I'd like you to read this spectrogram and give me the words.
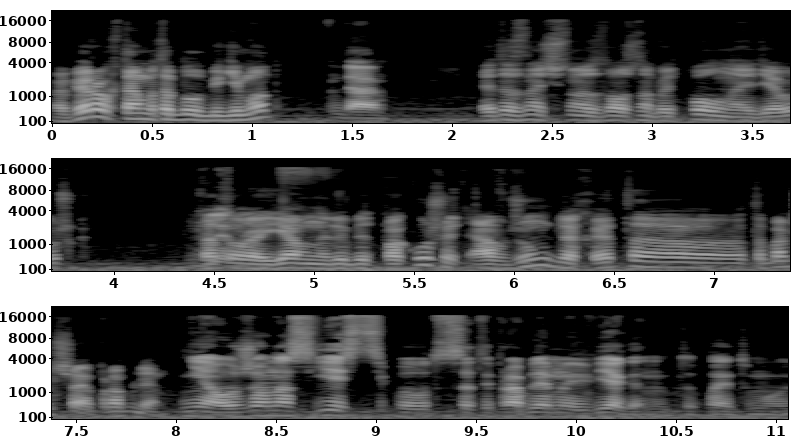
Во-первых, там это был бегемот. Да. Это значит, у нас должна быть полная девушка, Которая явно любит покушать, а в джунглях это, это большая проблема. Не, уже у нас есть, типа, вот с этой проблемой веган, то поэтому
